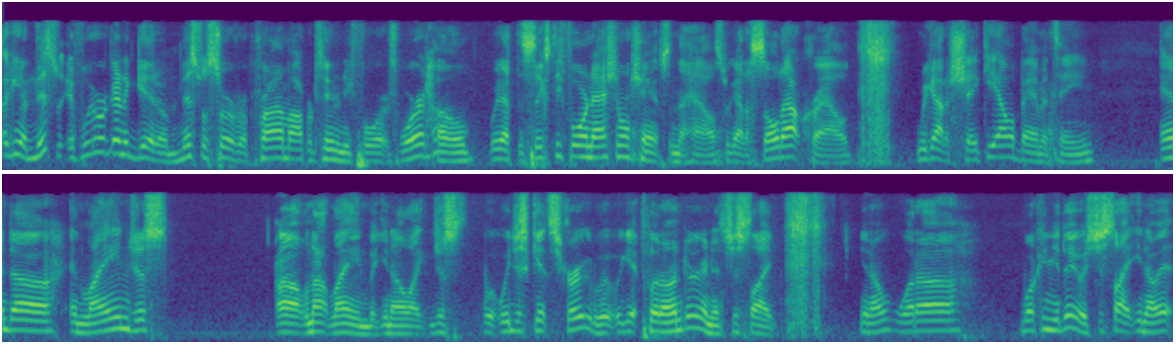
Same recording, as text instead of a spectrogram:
again, this if we were going to get them, this was sort of a prime opportunity for us. We're at home. We got the '64 national champs in the house. We got a sold out crowd. We got a shaky Alabama team, and uh, and Lane just. Uh, well, not Lane, but you know, like just we- just get screwed. We, we get put under, and it's just like, you know, what uh, what can you do? It's just like you know, it.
